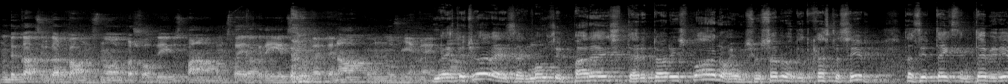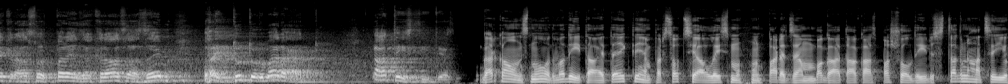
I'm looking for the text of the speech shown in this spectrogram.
Nu, kāds ir Garkānas no pašvaldības panākums tajā, kad iedzīvotāji te nāk un uzņēmēji? Mēs taču vēlreiz sakām, mums ir pareizs teritorijas plānojums. Jūs saprotat, kas tas ir? Tas ir, teiksim, tev ir iekrāsot pareizā krāsā zeme, lai tu tur varētu attīstīties. Garkalnas novada vadītāja teiktiem par sociālismu un paredzamu bagātākās pašvaldības stagnāciju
